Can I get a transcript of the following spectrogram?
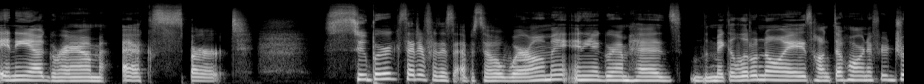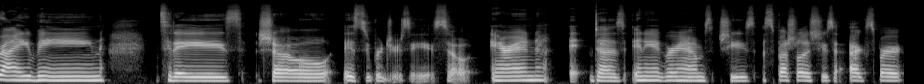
Enneagram expert. Super excited for this episode. Where all my Enneagram heads make a little noise, honk the horn if you're driving. Today's show is super juicy. So, Erin eh, does Enneagrams. She's a specialist, she's an expert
